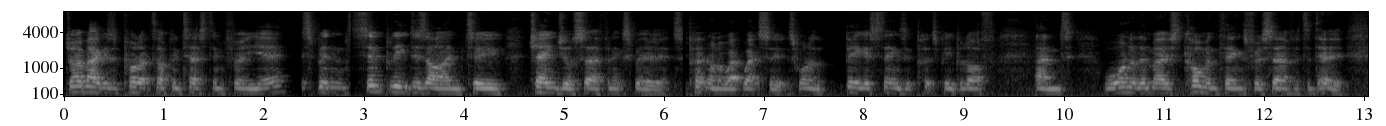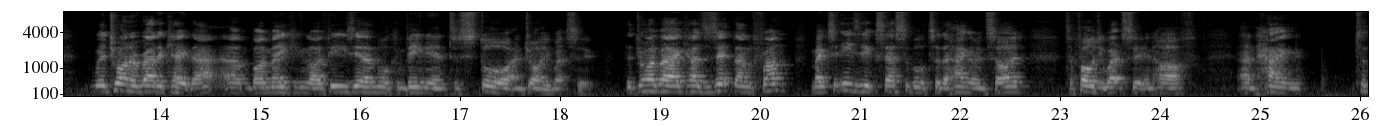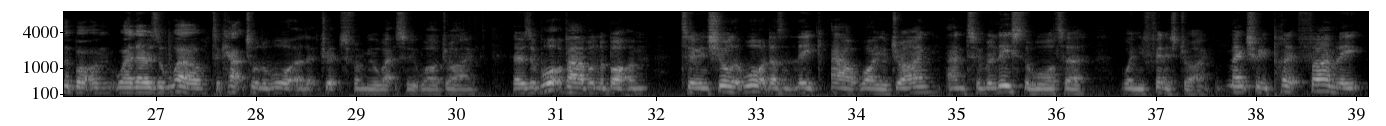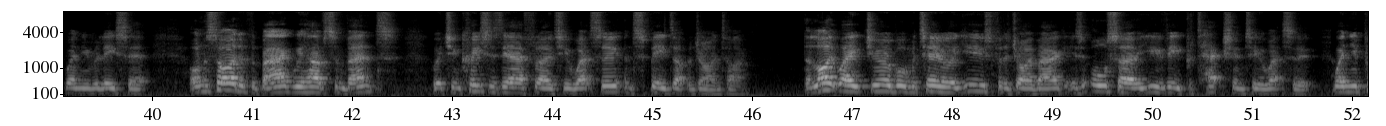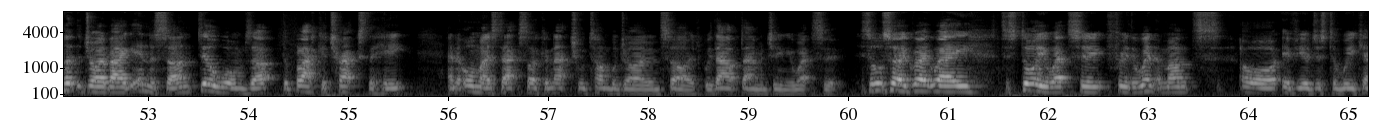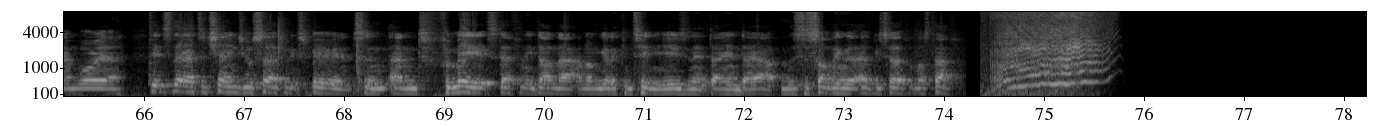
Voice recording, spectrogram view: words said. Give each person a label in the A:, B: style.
A: Dry bag is a product I've been testing for a year. It's been simply designed to change your surfing experience. Putting on a wet wetsuit is one of the biggest things that puts people off and one of the most common things for a surfer to do. We're trying to eradicate that um, by making life easier, more convenient to store and dry your wetsuit. The dry bag has a zip down the front, makes it easily accessible to the hanger inside to fold your wetsuit in half and hang to the bottom where there is a well to catch all the water that drips from your wetsuit while drying. There is a water valve on the bottom to ensure that water doesn't leak out while you're drying and to release the water when you finish drying. Make sure you put it firmly when you release it. On the side of the bag we have some vents which increases the airflow to your wetsuit and speeds up the drying time. The lightweight durable material used for the dry bag is also UV protection to your wetsuit. When you put the dry bag in the sun, it still warms up, the black attracts the heat and it almost acts like a natural tumble dryer inside without damaging your wetsuit. It's also a great way to store your wetsuit through the winter months or if you're just a weekend warrior. It's there to change your surfing experience and, and for me it's definitely done that and I'm going to continue using it day in day out. And this is something that every surfer must have.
